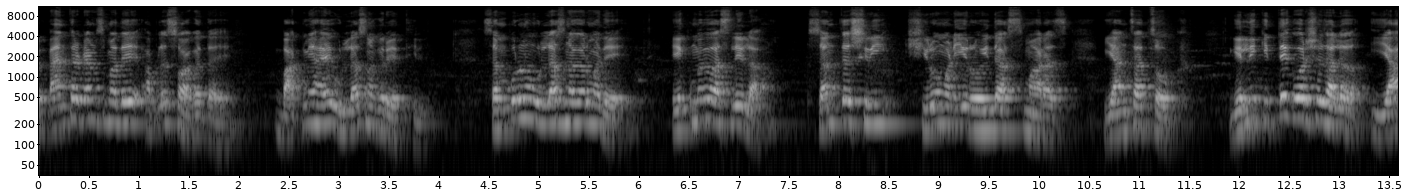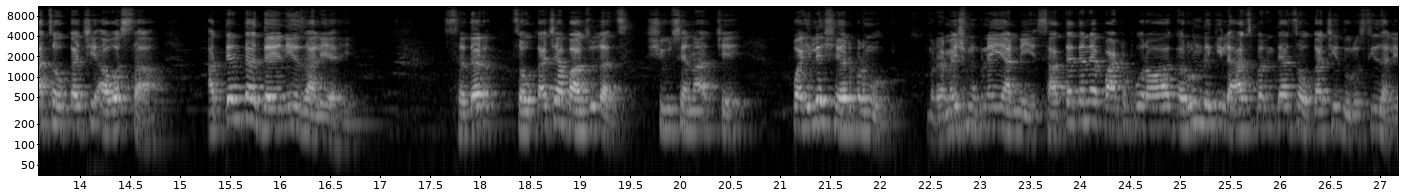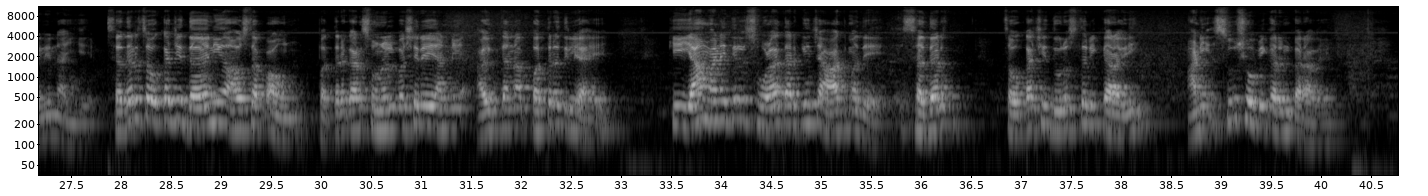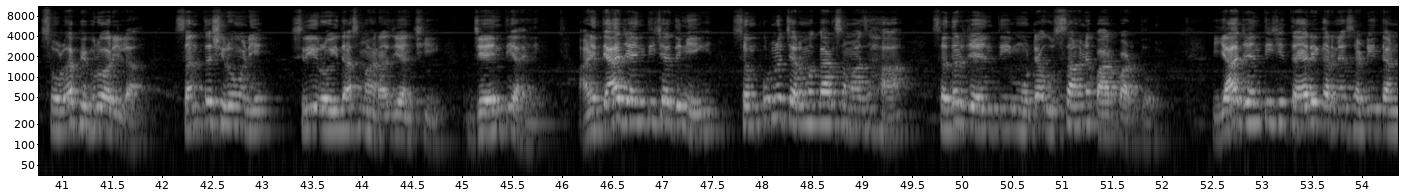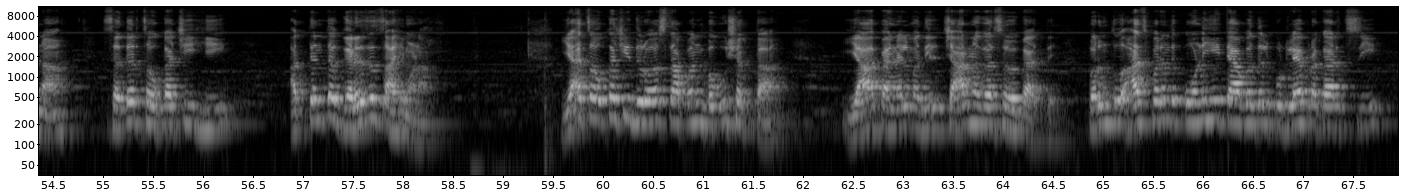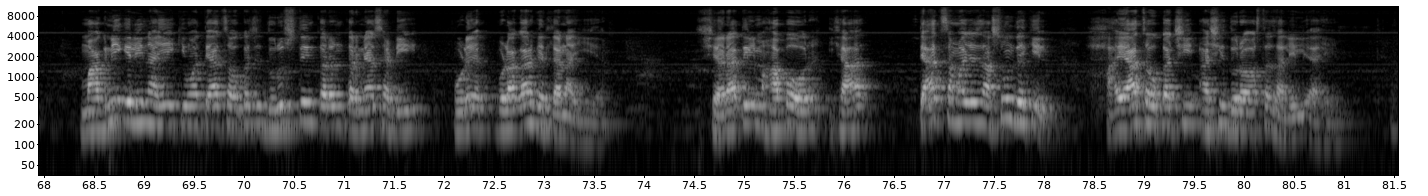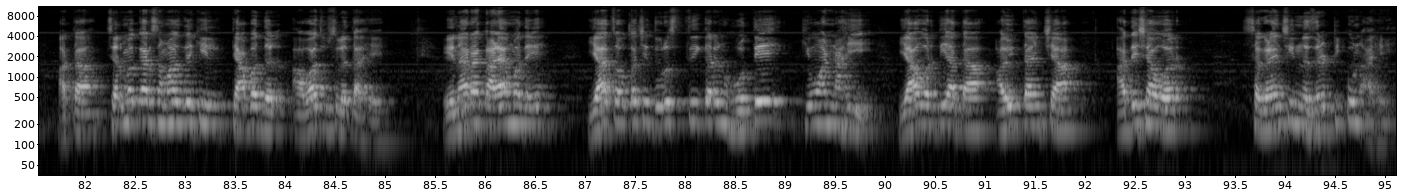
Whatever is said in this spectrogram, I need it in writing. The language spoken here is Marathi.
पॅन्थर टाइम्समध्ये आपलं स्वागत आहे. बातमी आहे उल्हासनगर येथील. संपूर्ण उल्हासनगरमध्ये एकमेव असलेला संत श्री शिरोमणी रोहिदास महाराज यांचा चौक. गेली कित्येक वर्ष झालं या चौकाची अवस्था अत्यंत दयनीय झाली आहे. सदर चौकाच्या बाजूलाच शिवसेनाचे पहिले शहरप्रमुख रमेश मुकणे यांनी सातत्याने पाठपुरावा करून देखील आजपर्यंत त्या चौकाची दुरुस्ती झालेली नाहीये. सदर चौकाची दयनीय अवस्था पाहून पत्रकार सोनल बशेरे यांनी आयुक्तांना पत्र दिले आहे की या महिन्यातील सोळा तारखेच्या आतमध्ये सदर चौकाची दुरुस्ती करावी आणि सुशोभीकरण करावे. सोळा फेब्रुवारीला संत शिरोमणी श्री रोहिदास महाराज यांची जयंती आहे आणि त्या जयंतीच्या दिनी संपूर्ण चर्मकार समाज हा सदर जयंती मोठ्या उत्साहाने पार पाडतो. या जयंतीची तयारी करण्यासाठी त्यांना सदर चौकाची ही अत्यंत गरजच आहे म्हणा. या चौकाची दुरवस्था आपण बघू शकता. या पॅनलमधील चार नगरसेवक आहेत परंतु आजपर्यंत कोणीही त्याबद्दल कुठल्याही प्रकारची मागणी केली नाही किंवा त्या चौकाचे दुरुस्तीकरण करण्यासाठी पुढे पुढाकार घेतला नाही आहे शहरातील महापौर ह्या त्याच समाजात असून देखील हा या चौकाची अशी दुरावस्था झालेली आहे. आता चर्मकार समाज देखील त्याबद्दल आवाज उचलत आहे. येणाऱ्या काळामध्ये या चौकाचे दुरुस्तीकरण होते किंवा नाही यावरती आता आयुक्तांच्या आदेशावर सगळ्यांची नजर टिकून आहे.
